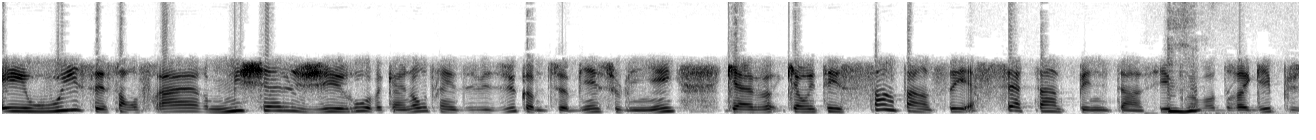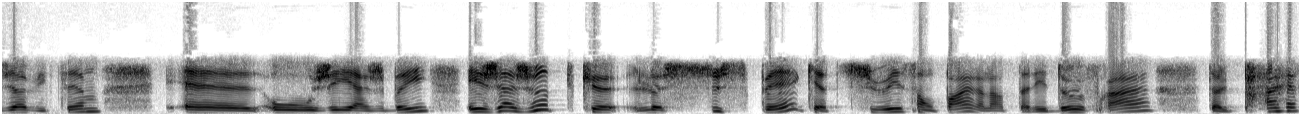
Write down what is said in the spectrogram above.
Et oui, c'est son frère Michel Giroux avec un autre individu, comme tu as bien souligné, qui, a, qui ont été sentencés à sept ans de pénitencier pour mhm. avoir drogué plusieurs victimes euh, au GHB. Et j'ajoute que le suspect qui a tué son père, alors tu as les deux frères, tu as le père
